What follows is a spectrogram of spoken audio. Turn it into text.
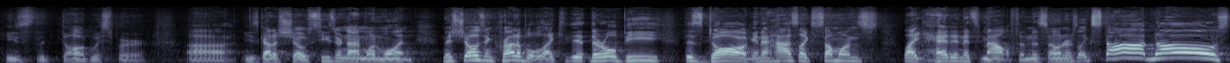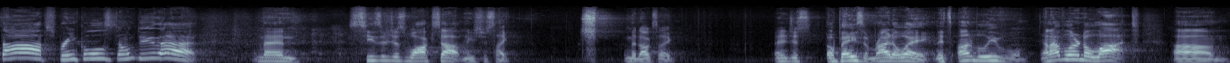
He's the dog whisperer. Uh, he's got a show, Cesar 911. And this show is incredible. Like there will be this dog, and it has like someone's like head in its mouth, and this owner's like, "Stop! No! Stop! Sprinkles! Don't do that!" And then Cesar just walks up, and he's just like, and the dog's like, and it just obeys him right away. And it's unbelievable. And I've learned a lot. Um,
